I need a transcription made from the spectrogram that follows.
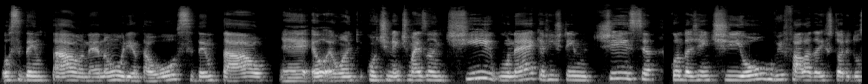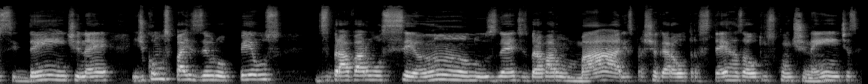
ocidental, né? Não oriental, ocidental. É, é, é o continente mais antigo, né? Que a gente tem notícia quando a gente ouve falar da história do Ocidente, né? E de como os países europeus desbravaram oceanos, né, desbravaram mares para chegar a outras terras, a outros continentes.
